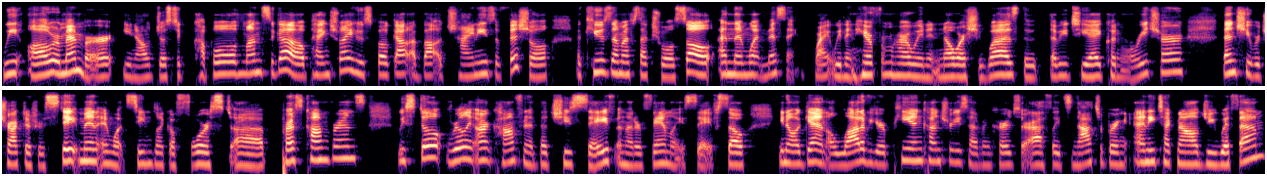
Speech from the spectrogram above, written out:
We all remember, you know, just a couple of months ago, Peng Shuai, who spoke out about a Chinese official, accused them of sexual assault and then went missing, right? We didn't hear from her. We didn't know where she was. The WTA couldn't reach her. Then she retracted her statement in what seemed like a forced uh, press conference. We still really aren't confident that she's safe and that her family is safe. So, you know, again, a lot of European countries have encouraged their athletes not to bring any technology with them,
